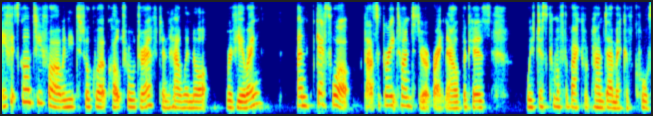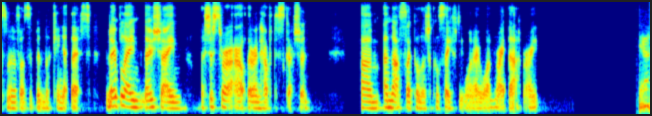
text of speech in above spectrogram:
If it's gone too far, we need to talk about cultural drift and how we're not reviewing. And guess what? That's a great time to do it right now because we've just come off the back of a pandemic. Of course, none of us have been looking at this. No blame, no shame. Let's just throw it out there and have a discussion. Um, and that's psychological safety 101 right there, right? Yeah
